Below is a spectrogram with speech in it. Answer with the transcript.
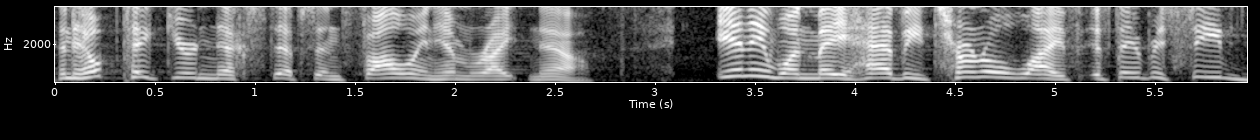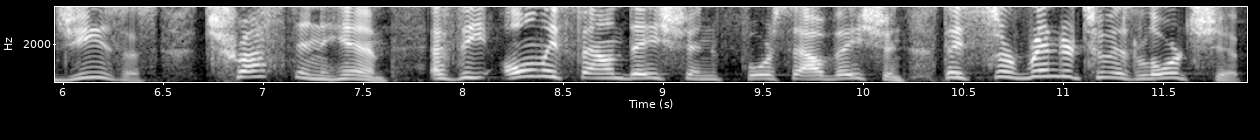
and help take your next steps in following Him right now. Anyone may have eternal life if they receive Jesus, trust in Him as the only foundation for salvation. They surrender to His Lordship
